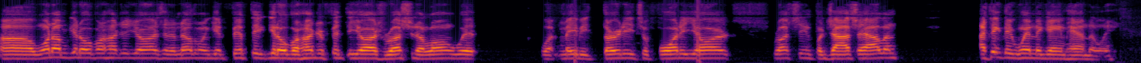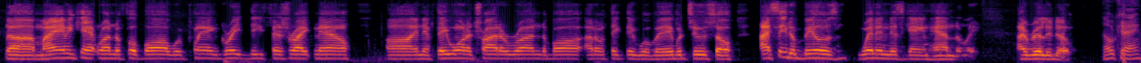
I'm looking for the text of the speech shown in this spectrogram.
uh, one of them get over 100 yards and another one get 50, get over 150 yards rushing, along with what maybe 30 to 40 yards rushing for Josh Allen. I think they win the game handily. Uh, Miami can't run the football. We're playing great defense right now. Uh, and if they want to try to run the ball, I don't think they will be able to. So I see the Bills winning this game handily. I really do. Okay.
